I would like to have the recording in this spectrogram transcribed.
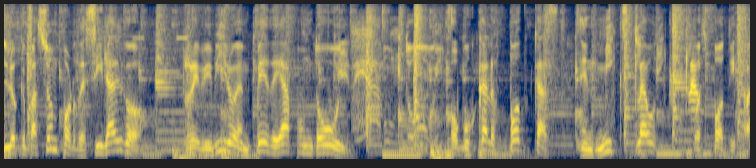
Lo que pasó Por Decir Algo, revivirlo en pda.uy o buscar los podcasts en Mixcloud o Spotify.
